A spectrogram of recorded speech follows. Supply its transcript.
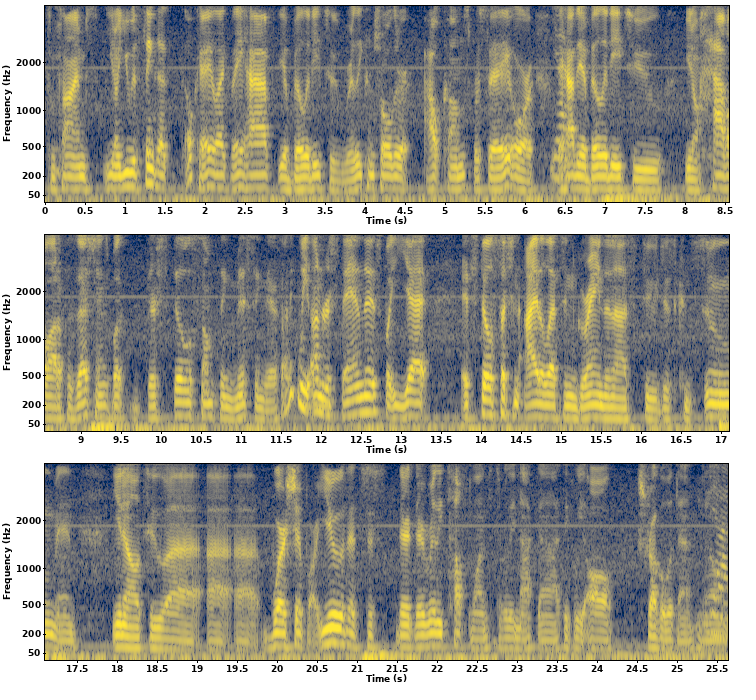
sometimes you know you would think that okay, like they have the ability to really control their outcomes per se, or Yeah. they have the ability to you know have a lot of possessions, but there's still something missing there. So I think we understand this, but yet it's still such an idol that's ingrained in us to just consume and you know to uh, uh, uh, worship our youth. It's just they're they're really tough ones to really knock down. I think we all struggle with them, you know, yeah,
